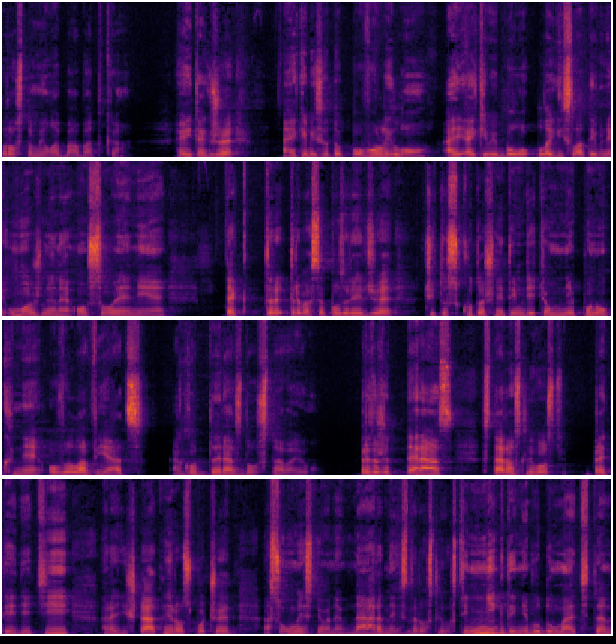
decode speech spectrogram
rostomilé bábatka. Hej, takže aj keby sa to povolilo, aj, aj keby bolo legislatívne umožnené osvojenie, tak treba sa pozrieť, že či to skutočne tým deťom neponúkne oveľa viac, ako mm-hmm. teraz dostávajú. Pretože teraz starostlivosť pre tie deti hradí štátny rozpočet a sú umiestňované v náhradnej mm-hmm. starostlivosti. Nikdy nebudú mať ten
